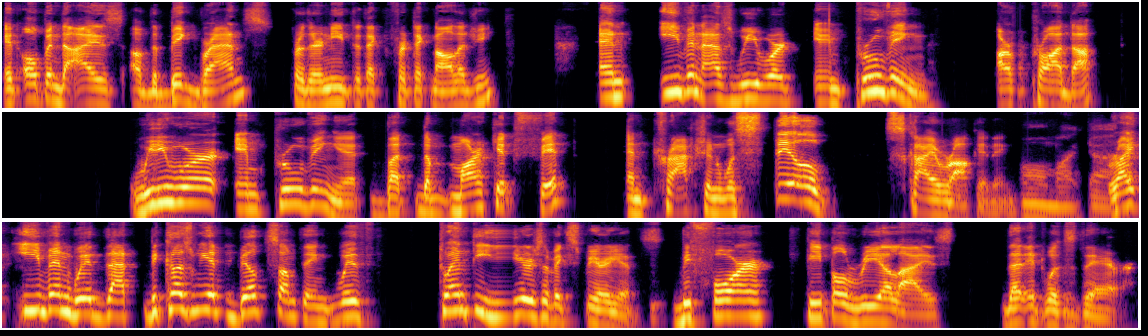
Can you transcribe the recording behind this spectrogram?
it opened the eyes of the big brands for their need to for technology. And even as we were improving our product, we were improving it, but the market fit and traction was still skyrocketing. Oh my God. Right? Even with that, because we had built something with 20 years of experience before people realized that it was there.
